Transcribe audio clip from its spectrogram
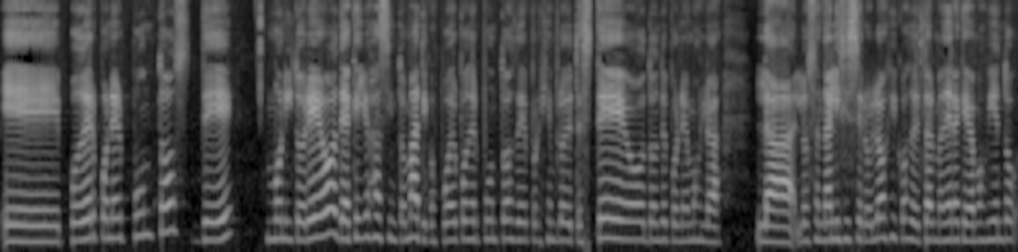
eh, poder poner puntos de monitoreo de aquellos asintomáticos, poder poner puntos de, por ejemplo, de testeo, donde ponemos los análisis serológicos de tal manera que vamos viendo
